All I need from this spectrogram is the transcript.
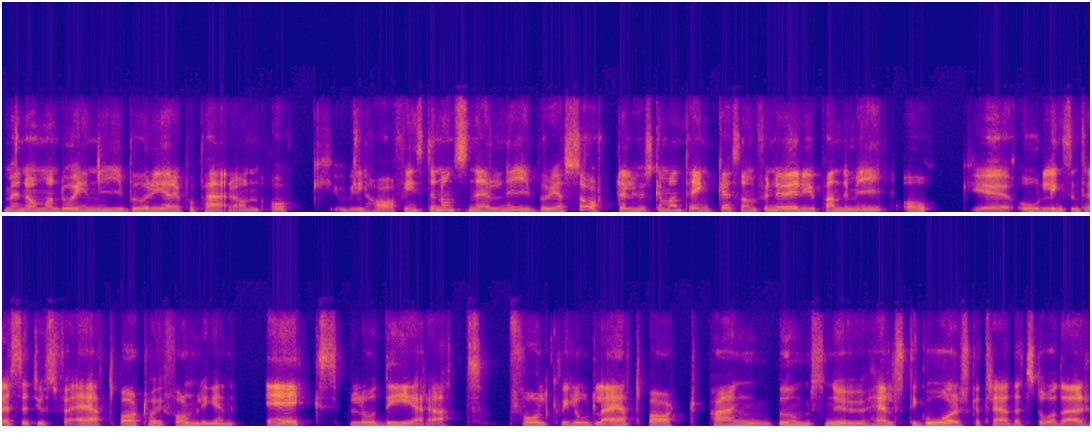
Men om man då är nybörjare på päron och vill ha, finns det någon snäll nybörjarsort eller hur ska man tänka som, för nu är det ju pandemi och eh, odlingsintresset just för ätbart har ju formligen exploderat. Folk vill odla ätbart, pang, bums, nu, helst igår ska trädet stå där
